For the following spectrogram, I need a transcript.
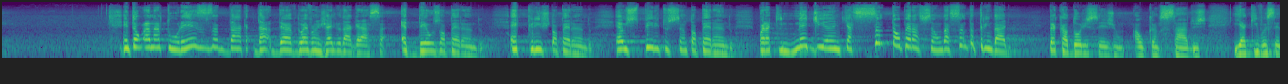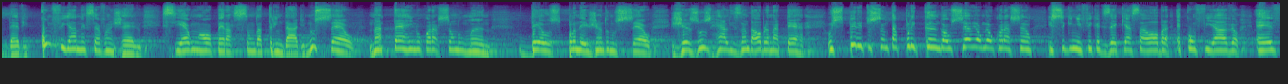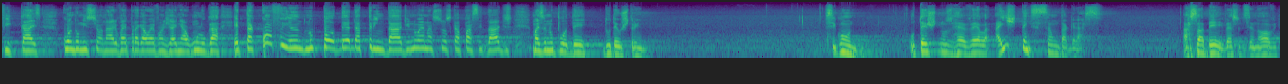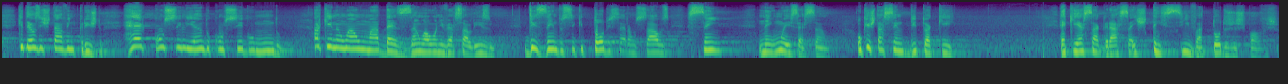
Então, a natureza da, da, da, do Evangelho da Graça é Deus operando, é Cristo operando, é o Espírito Santo operando, para que, mediante a santa operação da Santa Trindade, pecadores sejam alcançados. E aqui você deve confiar nesse evangelho, se é uma operação da Trindade no céu, na terra e no coração humano. Deus planejando no céu, Jesus realizando a obra na terra, o Espírito Santo aplicando ao seu e ao meu coração. Isso significa dizer que essa obra é confiável, é eficaz. Quando o missionário vai pregar o Evangelho em algum lugar, ele está confiando no poder da Trindade, não é nas suas capacidades, mas é no poder do Deus Trino. Segundo, o texto nos revela a extensão da graça a saber, verso 19, que Deus estava em Cristo, reconciliando consigo o mundo. Aqui não há uma adesão ao universalismo, dizendo-se que todos serão salvos, sem nenhuma exceção. O que está sendo dito aqui é que essa graça é extensiva a todos os povos.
